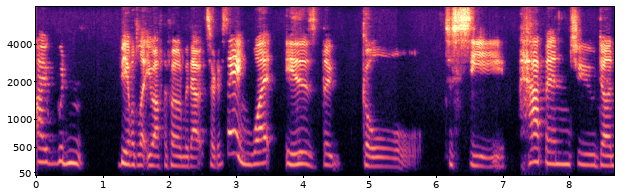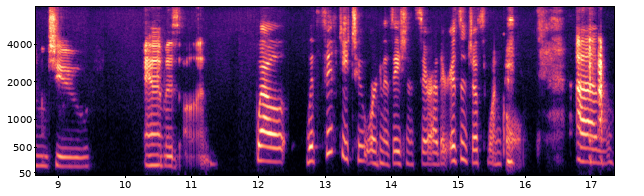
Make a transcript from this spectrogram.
I wouldn't be able to let you off the phone without sort of saying what is the goal to see happen to done to Amazon? Well, with 52 organizations, Sarah, there isn't just one goal. Um,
